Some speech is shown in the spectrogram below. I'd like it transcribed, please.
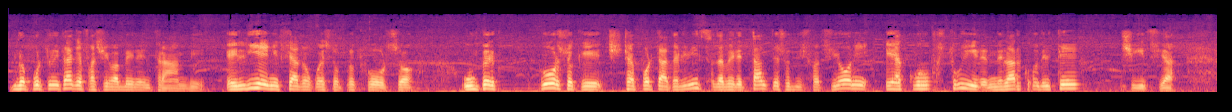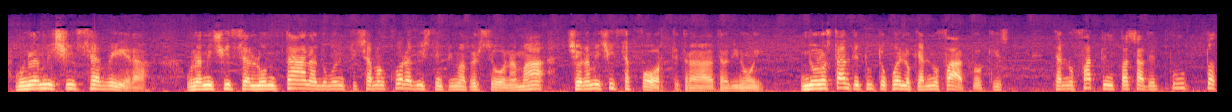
un'opportunità che faceva bene entrambi. E lì è iniziato questo percorso un percorso che ci ha portato all'inizio ad avere tante soddisfazioni e a costruire nell'arco del tempo un'amicizia un'amicizia vera un'amicizia lontana dove non ci siamo ancora visti in prima persona ma c'è un'amicizia forte tra, tra di noi nonostante tutto quello che hanno fatto che, che hanno fatto in passato e tutto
